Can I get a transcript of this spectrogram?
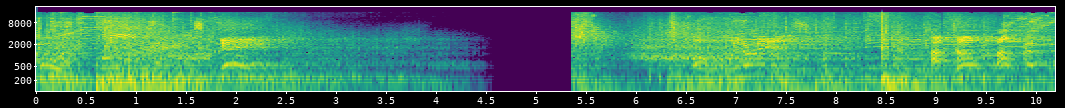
Game! The winner is Captain Falcon!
